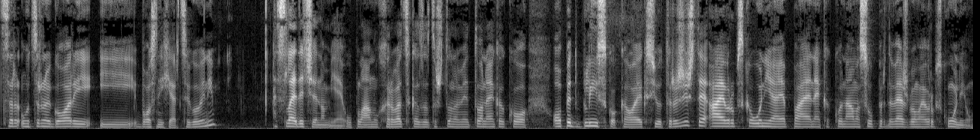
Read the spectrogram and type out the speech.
cr u Crnoj Gori i Bosni i Hercegovini. Sledeće nam je u planu Hrvatska, zato što nam je to nekako opet blisko kao eksiju tržište, a Evropska unija je pa je nekako nama super da vežbamo Evropsku uniju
